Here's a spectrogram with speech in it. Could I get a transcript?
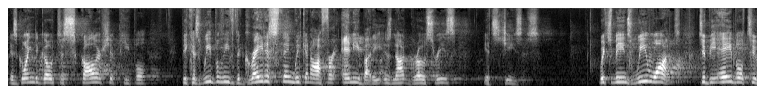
is going to go to scholarship people because we believe the greatest thing we can offer anybody is not groceries, it's Jesus. Which means we want to be able to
